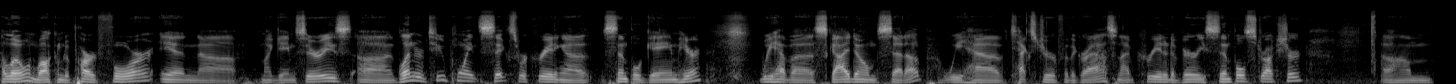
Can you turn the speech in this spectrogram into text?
Hello and welcome to part four in uh, my game series. Uh, Blender 2.6, we're creating a simple game here. We have a sky dome setup, we have texture for the grass, and I've created a very simple structure. Um,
